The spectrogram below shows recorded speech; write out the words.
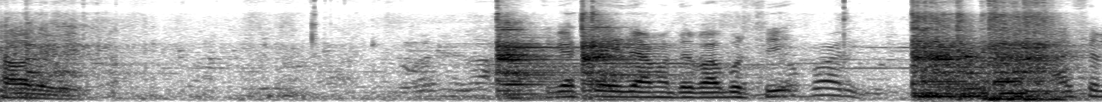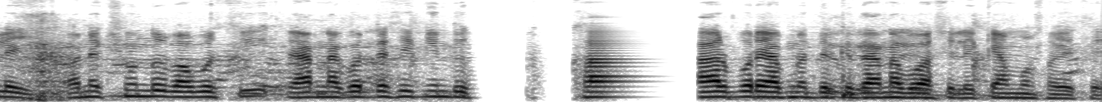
খাওয়া যাবে। ঠিক আছে এই যে আমাদের বাবুর্চি। আসলেই অনেক সুন্দর বাবুর্চি রান্না করতেছি কিন্তু খাওয়ার পরে আপনাদেরকে জানাব আসলে কেমন হয়েছে।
